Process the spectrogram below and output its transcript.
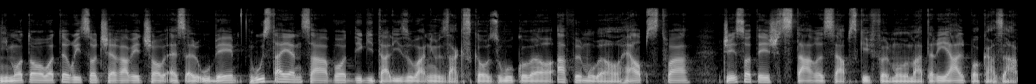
Mimo toho otevří so v SLUB wustajenca o digitalizowaniu zakskiego zwukowego a filmowego herbstwa, gdzie so też stary serbski filmowy material pokaza.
